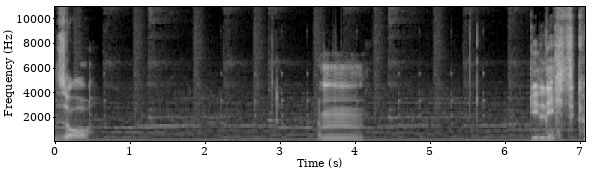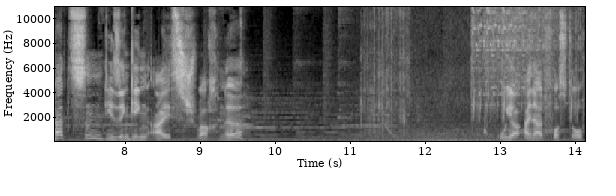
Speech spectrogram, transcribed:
So. Ähm, die Lichtkatzen, die sind gegen Eis schwach, ne? Oh ja, einer hat Frost drauf.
